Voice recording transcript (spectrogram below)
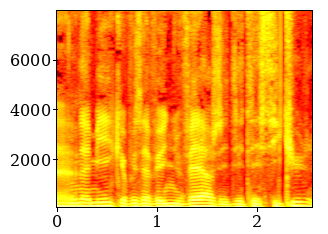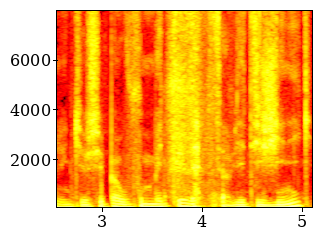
euh, mon ami, que vous avez une verge et des testicules, et que je sais pas où vous mettez la serviette hygiénique.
